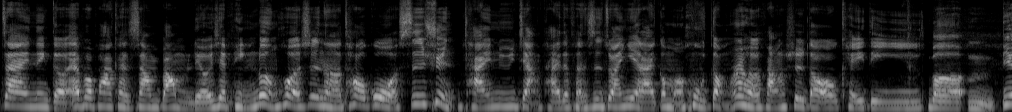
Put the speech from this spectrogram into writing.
在那个 Apple Podcast 上帮我们留一些评论，或者是呢，透过私讯台女讲台的粉丝专业来跟我们互动，任何方式都 OK 的。不，嗯，对。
